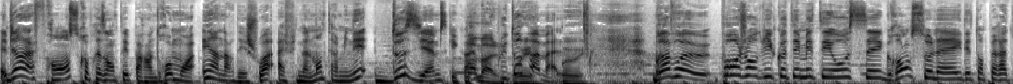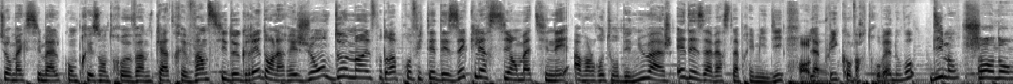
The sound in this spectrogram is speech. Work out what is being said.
Eh bien, la France, représentée par un Dromois et un Ardéchois, a finalement terminé deuxième, ce qui est quand même plutôt pas mal. Bravo à eux. Pour aujourd'hui, côté météo, c'est grand soleil, des températures maximales comprises entre 24 et 26 degrés dans la région. Demain, il faudra profiter des éclaircies en matinée avant le retour des nuages et des averses l'après-midi. Oh la pluie qu'on va retrouver à nouveau dimanche. Oh non.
